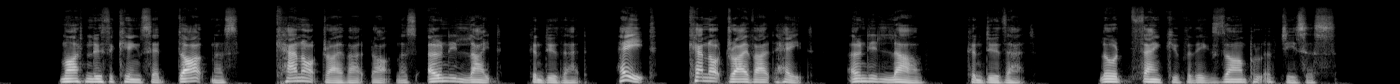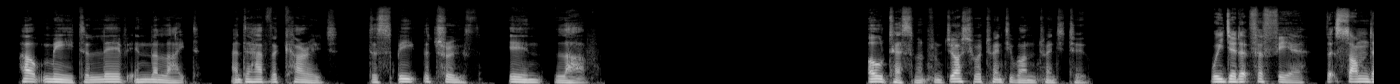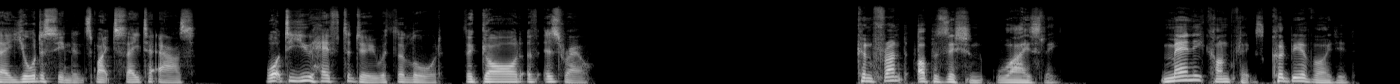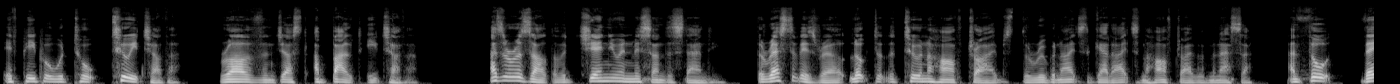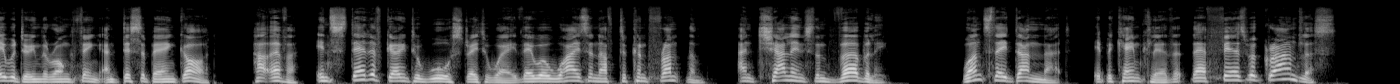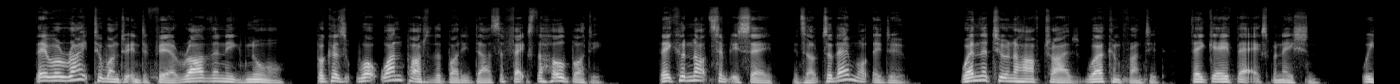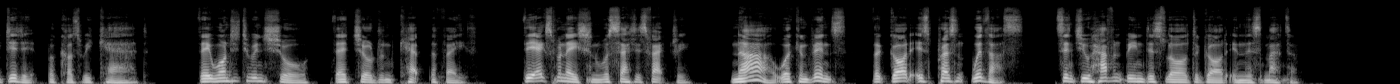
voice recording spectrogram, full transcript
Martin Luther King said, Darkness cannot drive out darkness, only light can do that. Hate cannot drive out hate, only love can do that. Lord, thank you for the example of Jesus. Help me to live in the light and to have the courage to speak the truth in love. Old Testament from Joshua 21 22. We did it for fear that someday your descendants might say to ours, What do you have to do with the Lord, the God of Israel? Confront opposition wisely. Many conflicts could be avoided if people would talk to each other rather than just about each other. As a result of a genuine misunderstanding, the rest of Israel looked at the two and a half tribes, the Reubenites, the Gadites, and the half tribe of Manasseh, and thought they were doing the wrong thing and disobeying God. However, instead of going to war straight away, they were wise enough to confront them and challenge them verbally. Once they'd done that, it became clear that their fears were groundless. They were right to want to interfere rather than ignore, because what one part of the body does affects the whole body. They could not simply say, it's up to them what they do. When the two and a half tribes were confronted, they gave their explanation. We did it because we cared. They wanted to ensure their children kept the faith. The explanation was satisfactory. Now we're convinced that God is present with us, since you haven't been disloyal to God in this matter.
